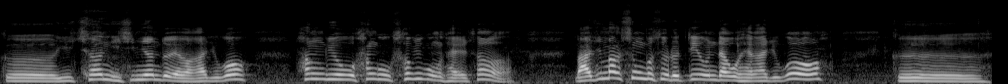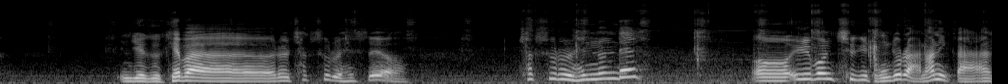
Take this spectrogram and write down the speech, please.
그 2020년도에 와 가지고, 한국, 한국 석유공사에서 마지막 승부수를 띄운다고 해 가지고 그 이제 그 개발을 착수를 했어요. 착수를 했는데 어 일본 측이 동조를 안 하니까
